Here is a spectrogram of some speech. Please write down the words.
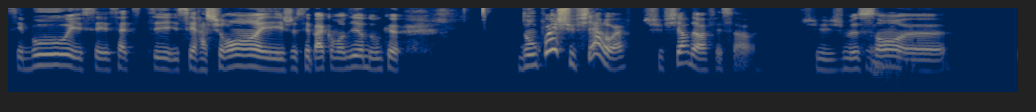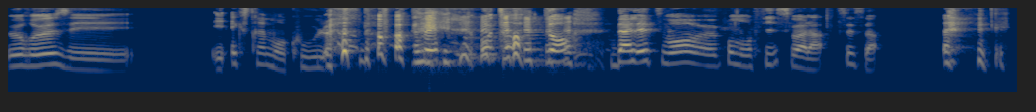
c'est beau et c'est rassurant et je sais pas comment dire. Donc, donc ouais, je suis fière, ouais. Je suis fière d'avoir fait ça. Je, me sens heureuse et, et extrêmement cool d'avoir fait autant de temps d'allaitement pour mon fils. Voilà, c'est ça.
